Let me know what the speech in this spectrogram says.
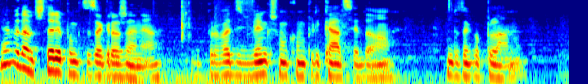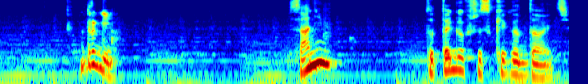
Ja wydam cztery punkty zagrożenia, żeby prowadzić większą komplikację do, do tego planu. Drugi. Zanim do tego wszystkiego dojdzie,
